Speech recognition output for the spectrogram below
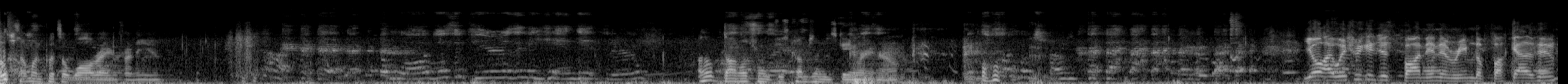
Oh, someone puts a wall right in front of you. The wall just appears and you can't get through. I hope Donald Trump just comes in this game right now. Yo, I wish we could just spawn in and ream the fuck out of him.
